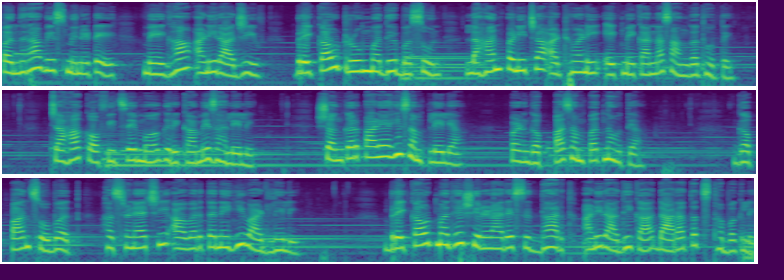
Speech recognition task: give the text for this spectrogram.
पंधरा वीस मिनिटे मेघा आणि राजीव ब्रेकआउट रूममध्ये बसून लहानपणीच्या आठवणी एकमेकांना सांगत होते. चहा कॉफीचे मग रिकामे झालेले. शंकरपाळ्याही संपलेल्या पण गप्पा संपत नव्हत्या. गप्पांसोबत हसण्याची आवर्तनेही वाढलेली. ब्रेकआउटमध्ये शिरणारे सिद्धार्थ आणि राधिका दारातच थबकले.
